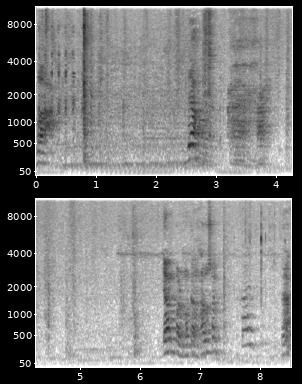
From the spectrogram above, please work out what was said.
વાહ બેહો આહા. કેમ પણ મકાન સારું છે ને હા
